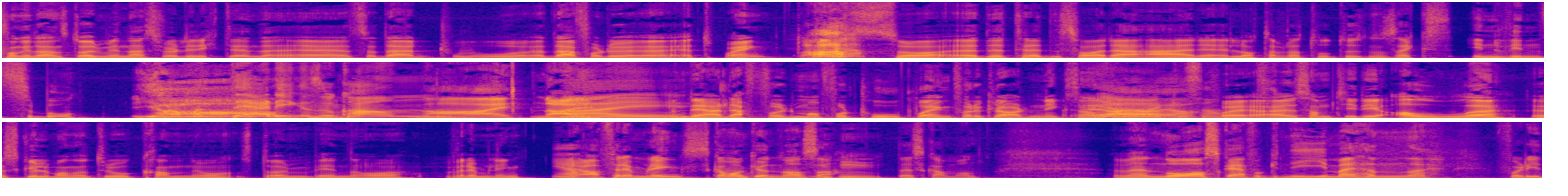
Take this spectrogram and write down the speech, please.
Fanget av en stormvind er selvfølgelig riktig. Det, eh, så det er to, der får du ett poeng. Ah! Så eh, det tredje svaret er eh, låta fra 2006, 'Invincible'. Ja, men det er det ingen som kan. Nei. Nei. Men det er derfor man får to poeng for å klare den. ikke sant? Ja, ja, ja. ikke sant. For eh, samtidig, alle eh, skulle man jo tro kan jo stormvind og fremling. Ja. Ja. fremling skal man kunne, altså. Mhm. Det skal man. Men nå skal jeg få gni meg i hendene. Fordi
